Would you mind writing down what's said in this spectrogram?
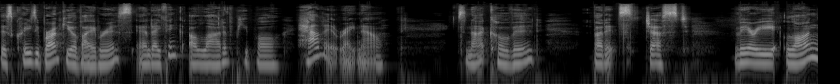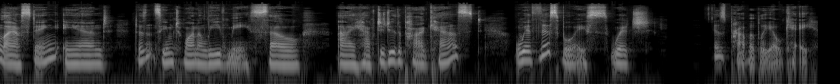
this crazy bronchial virus, and I think a lot of people have it right now. It's not COVID, but it's just very long lasting and doesn't seem to want to leave me. So I have to do the podcast with this voice, which is probably okay.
